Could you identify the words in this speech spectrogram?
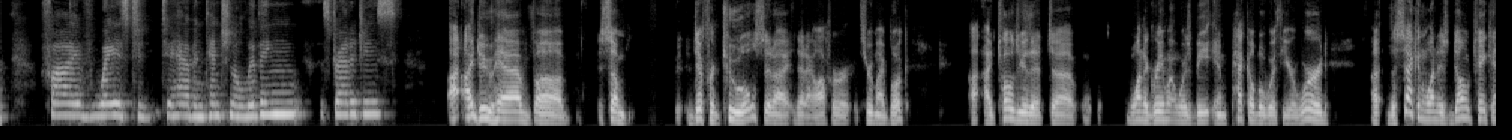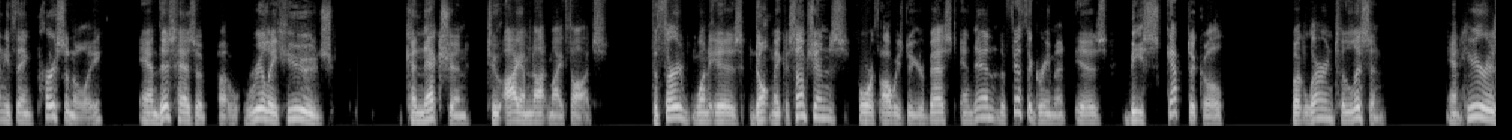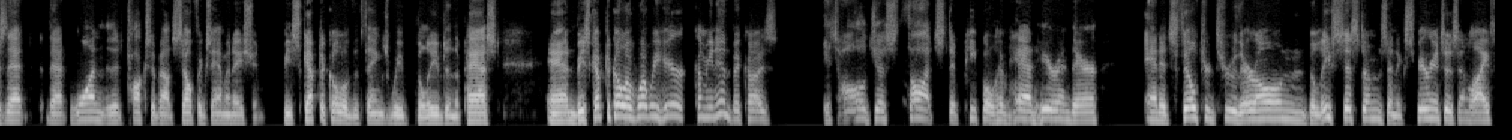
five ways to to have intentional living strategies. I, I do have uh, some different tools that I that I offer through my book. I, I told you that uh, one agreement was be impeccable with your word. Uh, the second one is don't take anything personally, and this has a, a really huge connection to I am not my thoughts. The third one is don't make assumptions. Fourth, always do your best. And then the fifth agreement is be skeptical, but learn to listen. And here is that, that one that talks about self examination. Be skeptical of the things we've believed in the past and be skeptical of what we hear coming in because it's all just thoughts that people have had here and there and it's filtered through their own belief systems and experiences in life.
